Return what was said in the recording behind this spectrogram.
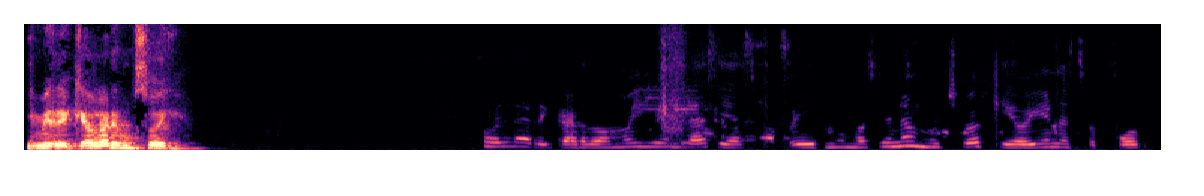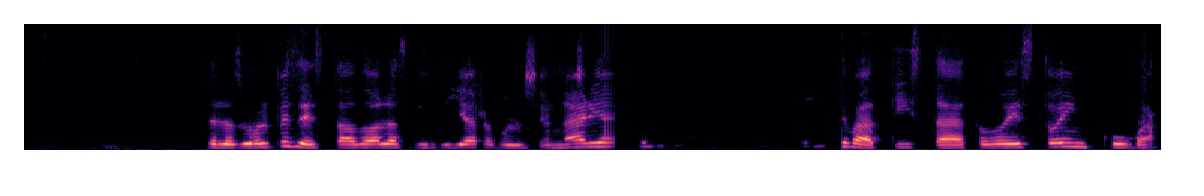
Dime, ¿de qué hablaremos hoy? Hola Ricardo, muy bien, gracias. Pues me emociona mucho que hoy en nuestro podcast de los golpes de Estado a las guerrillas revolucionarias de Batista, todo esto en Cuba.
